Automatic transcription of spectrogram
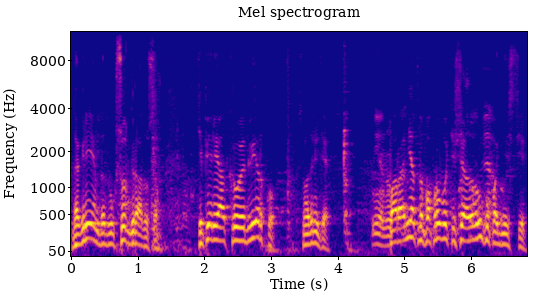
догреем до 200 градусов. Теперь я открою дверку, смотрите, Не, ну, Пора нет, но попробуйте себя руку поднести.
